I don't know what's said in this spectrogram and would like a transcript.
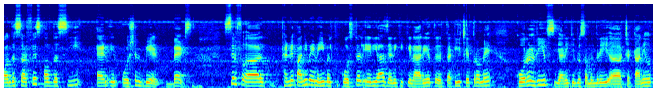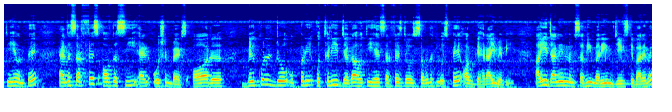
on the surface of the sea and in ocean beds सिर्फ़ ठंडे पानी में नहीं, बल्कि कोस्टल एरियाज़ यानी कि किनारे तटीय क्षेत्रों में कोरल रीफ्स यानी कि जो समुद्री चट्टानें होती हैं उन पर and the surface of the sea and ocean beds और बिल्कुल जो ऊपरी, उथली जगह होती है सरफेस जो समुद्र की उस पर और गहराई में भी। आइए जानिए इन सभी मरीन जीव्स के बारे में।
